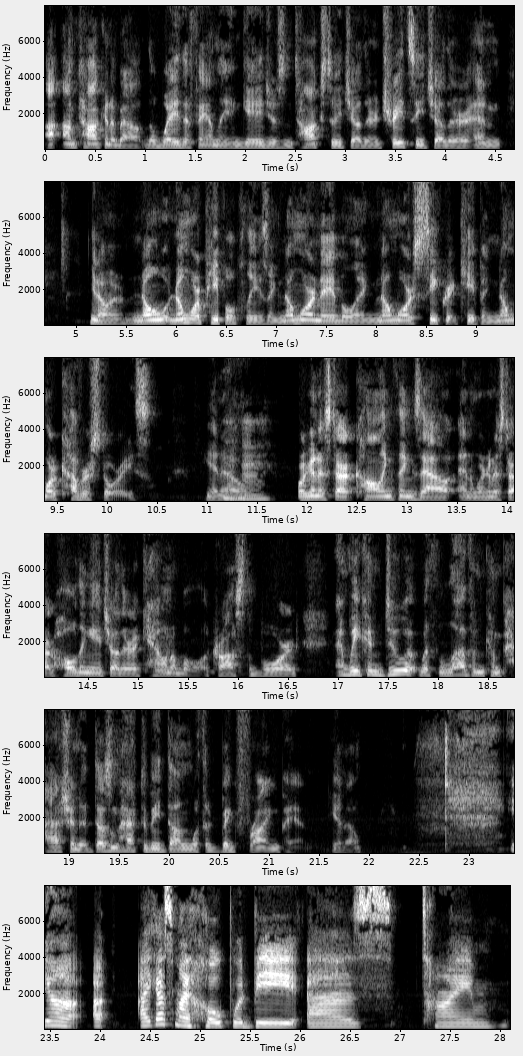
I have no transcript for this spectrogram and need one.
I, I'm talking about the way the family engages and talks to each other and treats each other and you know, no no more people pleasing, no more enabling, no more secret keeping, no more cover stories. You know, mm-hmm. we're going to start calling things out and we're going to start holding each other accountable across the board. And we can do it with love and compassion. It doesn't have to be done with a big frying pan, you know. Yeah, I, I guess my hope would be as time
